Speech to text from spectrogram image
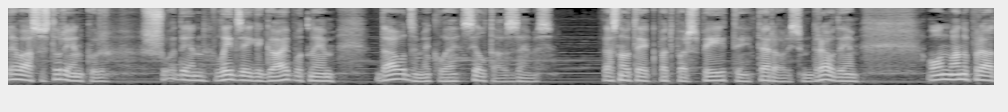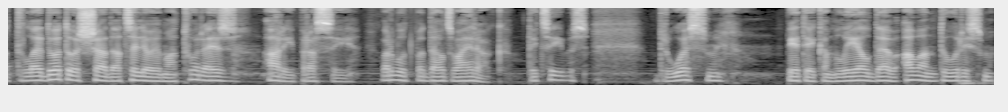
devās uz turieni, kur Šodien, līdzīgi gaiputniem, daudzi meklē siltās zemes. Tas notiek pat par spīti terorismu draudiem, un, manuprāt, lai dotos šādā ceļojumā, toreiz arī prasīja, varbūt pat daudz vairāk ticības, drosmi, pietiekami liela deva avantūrisma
